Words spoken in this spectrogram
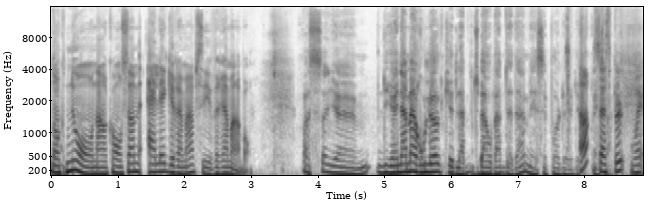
Donc nous, on en consomme allègrement, puis c'est vraiment bon. Ça, il y, a un, il y a un amarula qui a de la- du baobab dedans, mais c'est pas le, le Ah, ça se peut, ouais.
